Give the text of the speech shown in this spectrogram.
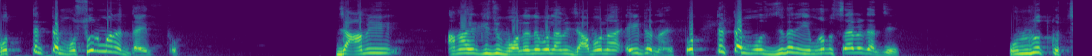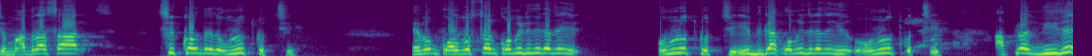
প্রত্যেকটা মুসলমানের দায়িত্ব। যে আমি, আমাকে কিছু বলে না বলে আমি যাব না, এইটা নয়। প্রত্যেকটা মসজিদের ইমাম সাহেবের কাছে অনুরোধ করছে, মাদ্রাসার শিক্ষকদের কাছে অনুরোধ করছি এবং কর্মস্থান কমিটিদের কাছে অনুরোধ করছি, ঈদগাহ কমিটির কাছে অনুরোধ করছি, আপনারা নিজে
